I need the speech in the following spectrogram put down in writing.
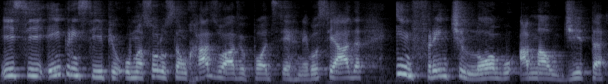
E se, em princípio, uma solução razoável pode ser negociada, enfrente logo a maldita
